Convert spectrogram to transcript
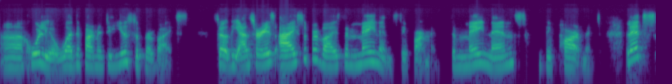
Uh, Julio, what department do you supervise? So the answer is I supervise the maintenance department, the maintenance department. Let's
